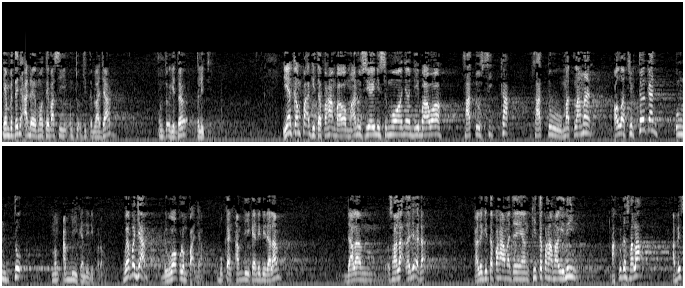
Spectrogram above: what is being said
Yang pentingnya ada motivasi untuk kita belajar. Untuk kita teliti. Yang keempat kita faham bahawa manusia ini semuanya di bawah satu sikap, satu matlamat Allah ciptakan untuk mengabdikan diri kepada Allah. Berapa jam? 24 jam. Bukan abdikan diri dalam dalam salat saja tak? Kalau kita faham macam yang kita faham hari ini, aku dah salat, habis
